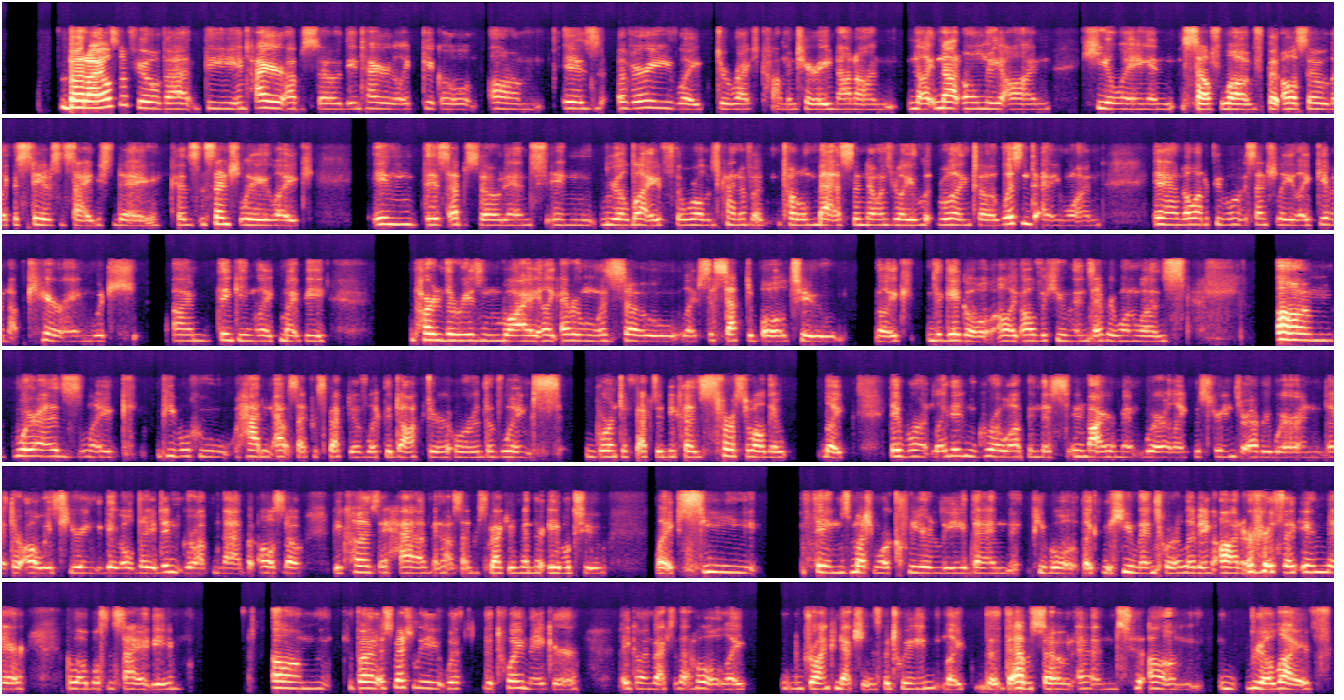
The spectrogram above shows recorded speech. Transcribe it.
but I also feel that the entire episode, the entire like giggle, um, is a very like direct commentary, not on not not only on healing and self love, but also like the state of society today. Because essentially, like in this episode and in real life, the world is kind of a total mess, and no one's really li- willing to listen to anyone. And a lot of people have essentially like given up caring, which I'm thinking like might be part of the reason why like everyone was so like susceptible to like the giggle like all the humans everyone was um whereas like people who had an outside perspective like the doctor or the Blinks weren't affected because first of all they like they weren't like they didn't grow up in this environment where like the screens are everywhere and like they're always hearing the giggle. They didn't grow up in that but also because they have an outside perspective and they're able to like see things much more clearly than people like the humans who are living on earth like in their global society. Um but especially with the toy maker like going back to that whole like drawing connections between like the, the episode and um real life.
